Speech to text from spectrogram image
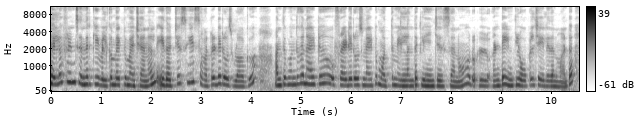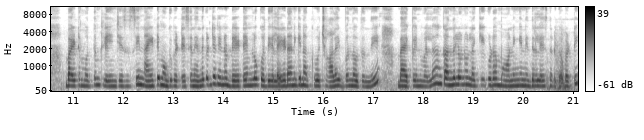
హలో ఫ్రెండ్స్ అందరికీ welcome back to my channel. ఇది వచ్చేసి సాటర్డే రోజు బ్లాగ్ అంతకుముందుగా నైట్ ఫ్రైడే రోజు నైట్ మొత్తం ఇల్లంతా క్లీన్ చేశాను. అంటే ఇంటి లోపల చేయలేదన్నమాట. బయట మొత్తం క్లీన్ చేసేసి నైటే ముగ్గు పెట్టేశాను. ఎందుకంటే నేను డే టైంలో కొద్దిగా లేయడానికి నాకు చాలా ఇబ్బంది అవుతుంది. బ్యాక్ పెయిన్ వల్ల. ఇంకా అందులోనూ లక్కీ కూడా మార్నింగే నిద్ర లేస్తాడు కాబట్టి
